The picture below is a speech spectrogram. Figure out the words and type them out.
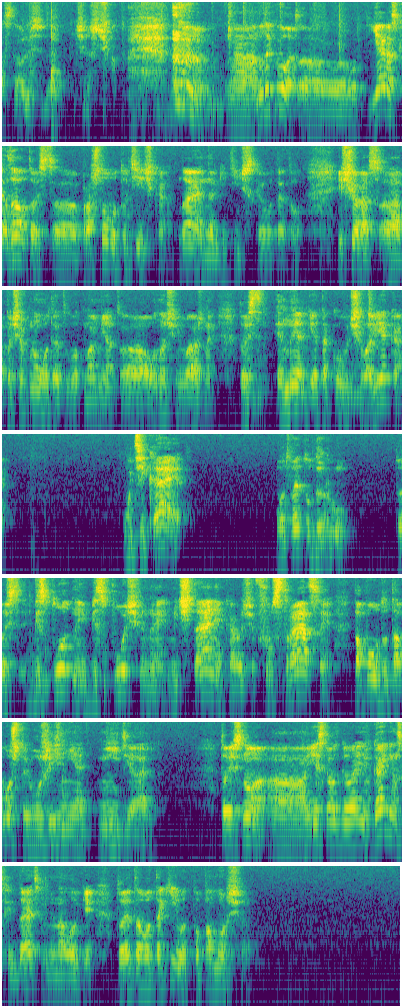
поставлю сюда чашечку. А, ну так вот, э, вот, я рассказал, то есть, э, про что вот утечка, да, энергетическая вот это вот. Еще раз э, подчеркну вот этот вот момент, он очень важный. То есть энергия такого человека утекает вот в эту дыру. То есть бесплотные, беспочвенные мечтания, короче, фрустрации по поводу того, что его жизнь не, не идеальна. То есть, ну, а, если вот говорить в гагинской, да, терминологии, то это вот такие вот попоморщеры.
